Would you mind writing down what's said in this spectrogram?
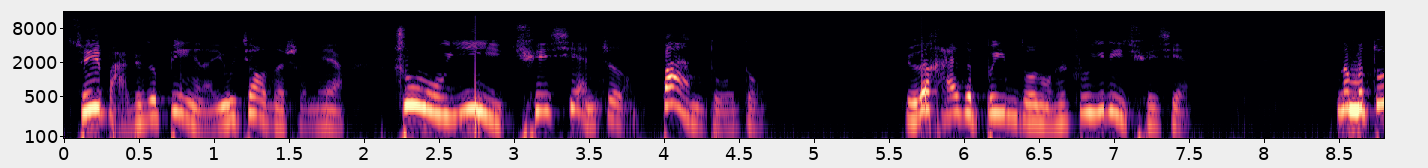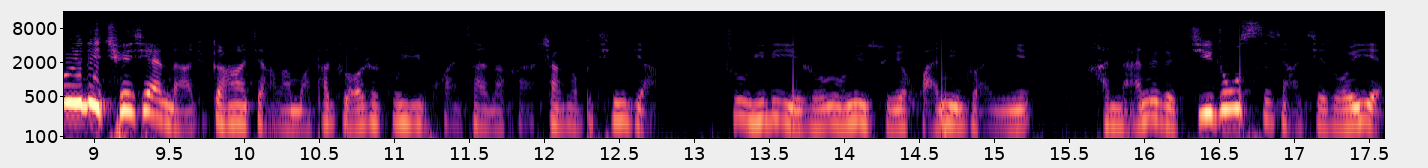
所以把这个病呢又叫做什么呀？注意缺陷症半多动。有的孩子不一定多动，是注意力缺陷。那么注意力缺陷呢？就刚刚讲了嘛，他主要是注意涣散的很，上课不听讲，注意力容容易随环境转移，很难这个集中思想写作业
